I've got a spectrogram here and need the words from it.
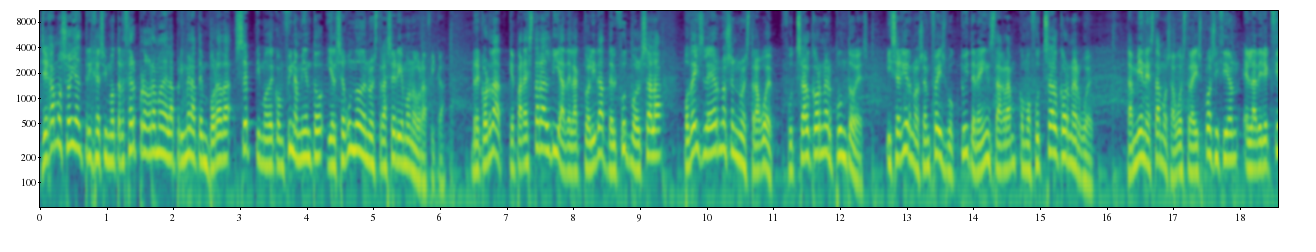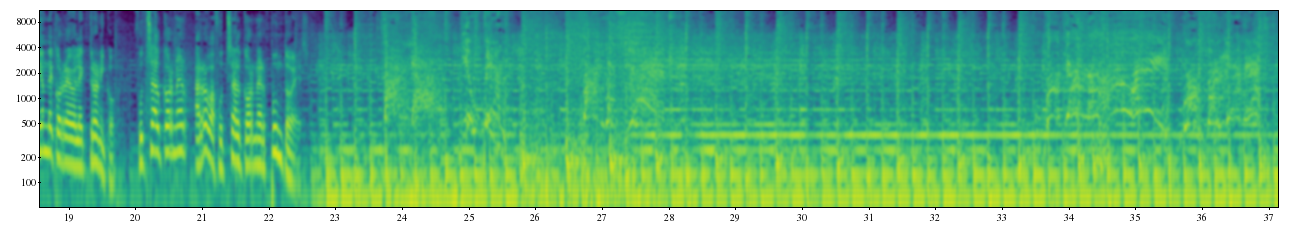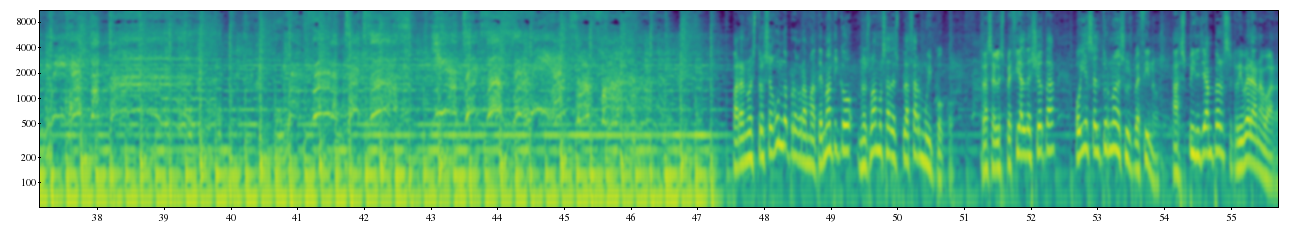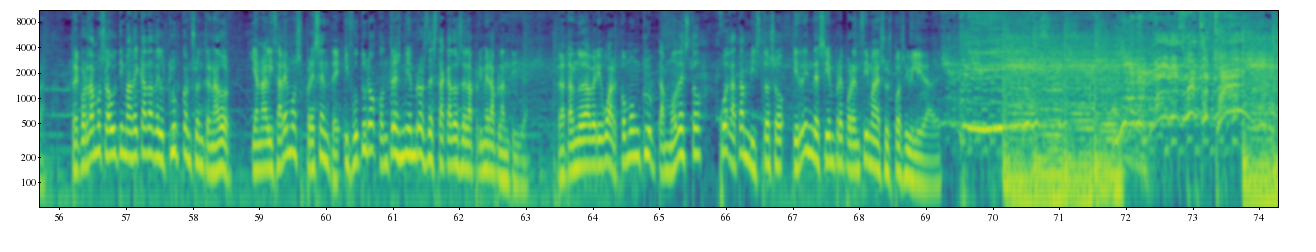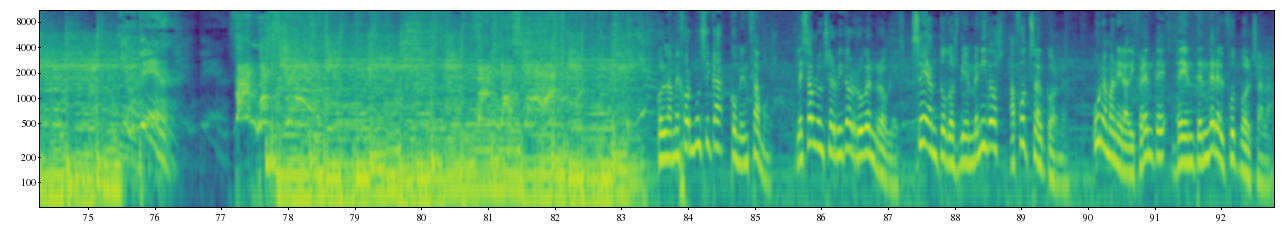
Llegamos hoy al 33 programa de la primera temporada, séptimo de confinamiento y el segundo de nuestra serie monográfica. Recordad que para estar al día de la actualidad del fútbol sala, podéis leernos en nuestra web, futsalcorner.es, y seguirnos en Facebook, Twitter e Instagram como Futsal Corner Web. También estamos a vuestra disposición en la dirección de correo electrónico futsalcorner.futsalcorner.es. Para nuestro segundo programa temático nos vamos a desplazar muy poco. Tras el especial de Shota, hoy es el turno de sus vecinos, a Spill Jumpers Rivera Navarra. Recordamos la última década del club con su entrenador y analizaremos presente y futuro con tres miembros destacados de la primera plantilla, tratando de averiguar cómo un club tan modesto juega tan vistoso y rinde siempre por encima de sus posibilidades. Con la mejor música comenzamos. Les habla un servidor Rubén Robles. Sean todos bienvenidos a Futsal Corner, una manera diferente de entender el fútbol sala.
